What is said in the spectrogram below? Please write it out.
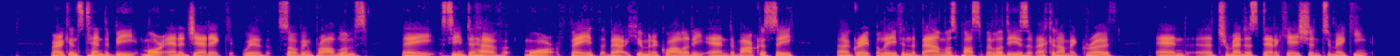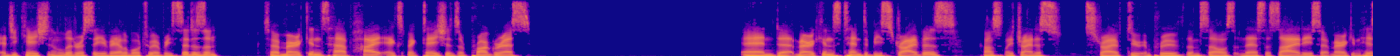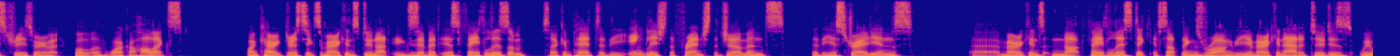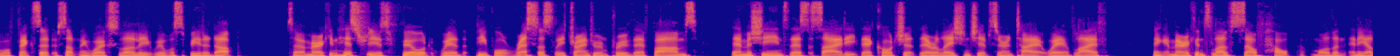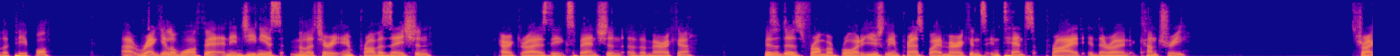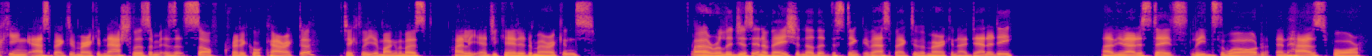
Americans tend to be more energetic with solving problems. They seem to have more faith about human equality and democracy, a great belief in the boundless possibilities of economic growth, and a tremendous dedication to making education and literacy available to every citizen. So Americans have high expectations of progress, and uh, Americans tend to be strivers, constantly trying to s- strive to improve themselves and their society. So American history is very much full of workaholics. One characteristic Americans do not exhibit is fatalism. So compared to the English, the French, the Germans, the Australians, uh, Americans not fatalistic. If something's wrong, the American attitude is we will fix it. If something works slowly, we will speed it up. So American history is filled with people restlessly trying to improve their farms, their machines, their society, their culture, their relationships, their entire way of life. I think Americans love self help more than any other people. Uh, regular warfare and ingenious military improvisation characterize the expansion of America. Visitors from abroad are usually impressed by Americans' intense pride in their own country. Striking aspect of American nationalism is its self critical character, particularly among the most highly educated Americans. Uh, religious innovation, another distinctive aspect of American identity. Uh, the United States leads the world and has for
